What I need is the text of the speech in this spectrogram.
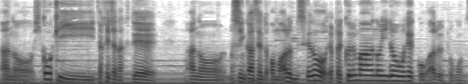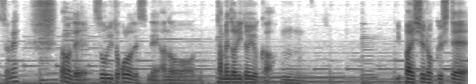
あの、飛行機だけじゃなくて、あの、新幹線とかもあるんですけど、やっぱり車の移動も結構あると思うんですよね。なので、そういうところですね、あの、ため撮りというか、うん、いっぱい収録して、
